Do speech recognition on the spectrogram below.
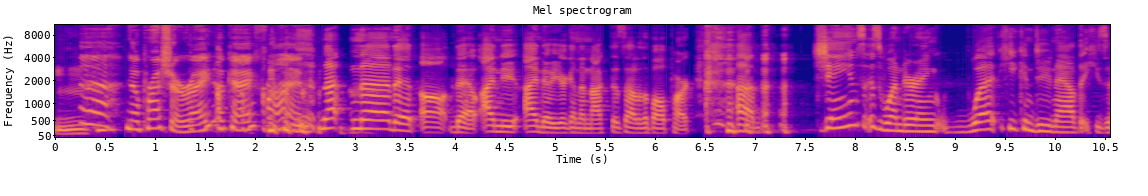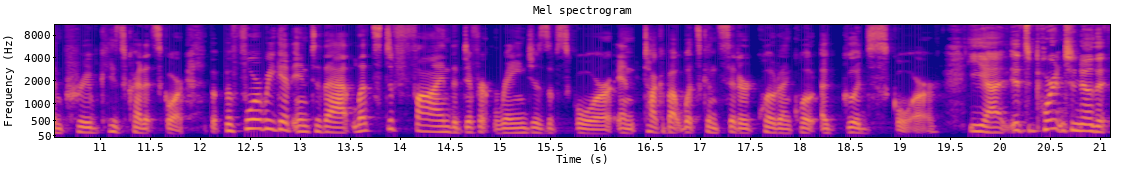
Mm-hmm. Ah, no pressure, right? Okay, fine. not, not at all. No, I knew, I know you're going to knock this out of the ballpark. Um, James is wondering what he can do now that he's improved his credit score. But before we get into that, let's define the different ranges of score and talk about what's considered quote unquote a good score. Yeah, it's important to know that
